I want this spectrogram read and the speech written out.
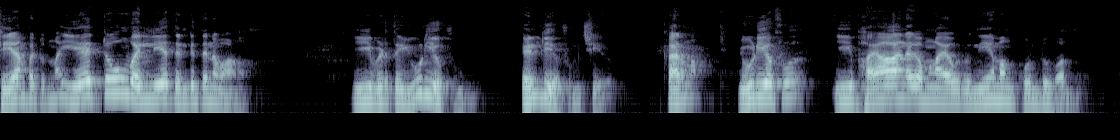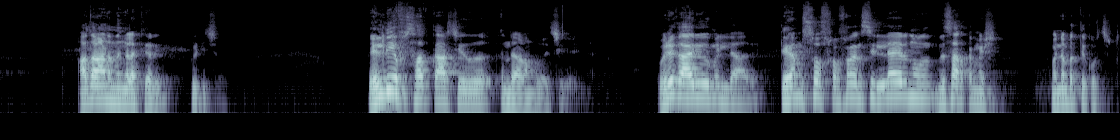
ചെയ്യാൻ പറ്റുന്ന ഏറ്റവും വലിയ തെണ്ടിത്തനമാണ് ഈ ഇവിടുത്തെ യു ഡി എഫും എൽ ഡി എഫും ചെയ്തത്. കാരണം യു ഡി എഫ് ഈ ഭയാനകമായ ഒരു നിയമം കൊണ്ടുവന്നു. അതാണ് നിങ്ങളെ കയറി പിടിച്ചത്. എൽ ഡി എഫ് സർക്കാർ ചെയ്തത് എന്താണെന്ന് വെച്ച് കഴിഞ്ഞാൽ ഒരു കാര്യവുമില്ലാതെ ടേംസ് ഓഫ് റെഫറൻസ് ഇല്ലായിരുന്നു നിസാർ കമ്മീഷൻ മുനമ്പത്തെക്കുറിച്ചിട്ട്.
